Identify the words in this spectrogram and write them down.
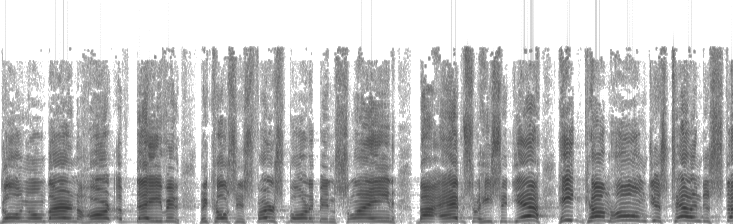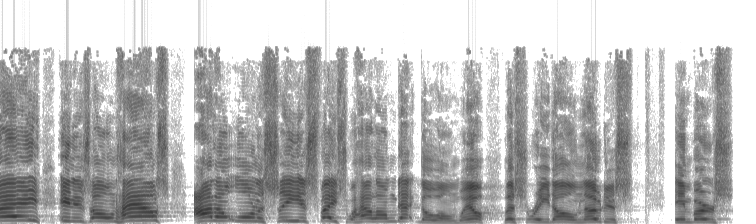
going on there in the heart of David because his firstborn had been slain by Absalom. He said, Yeah, he can come home. Just tell him to stay in his own house. I don't want to see his face. Well, how long did that go on? Well, let's read on. Notice in verse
